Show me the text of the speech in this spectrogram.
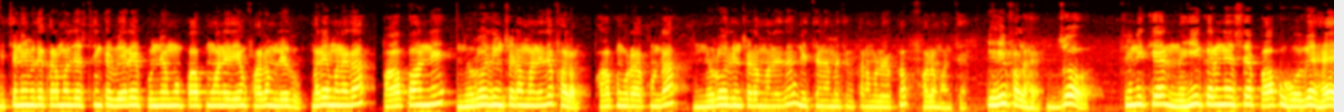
నైమితిక కర్మలు చేస్తే ఇంకా వేరే పుణ్యము పాపము అనేది ఏం ఫలం లేదు. మరేమనగా పాపాన్ని నిరోధించడం అనేది ఫలం. పాపం రాకుండా నిరోధించడం అనేది నిత్య నైమితిక కర్మల యొక్క ఫలం అంతే. ఏ ఫల హై జో తినికే నహి కర్నే పాపు హోవే హై.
